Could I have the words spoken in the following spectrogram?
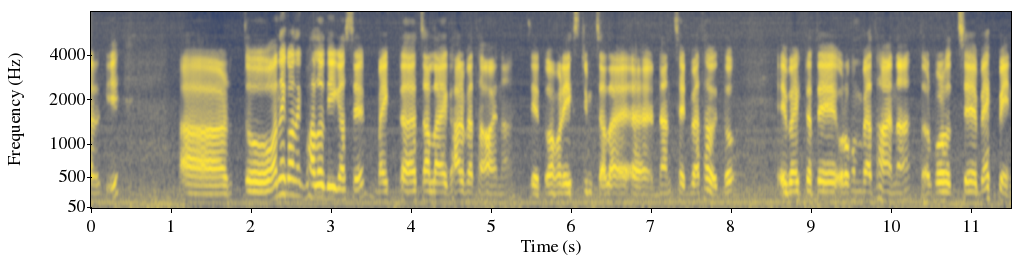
আর কি। আর তো অনেক অনেক ভালো দিক আছে। বাইকটা চালায়, ঘাড় ব্যথা হয় না। যেহেতু আমার এক্সট্রিম চালায় ডান সাইড ব্যথা হইতো। এই বাইকটাতে ওরকম ব্যথা হয় না। তারপর হচ্ছে ব্যাক পেন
